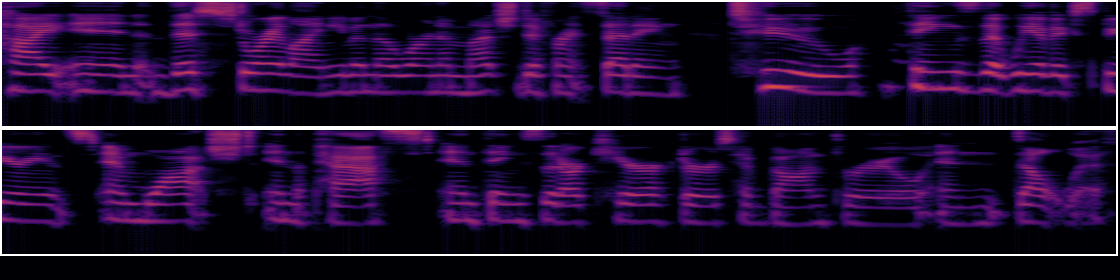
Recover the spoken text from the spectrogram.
tie in this storyline even though we're in a much different setting to things that we have experienced and watched in the past and things that our characters have gone through and dealt with.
